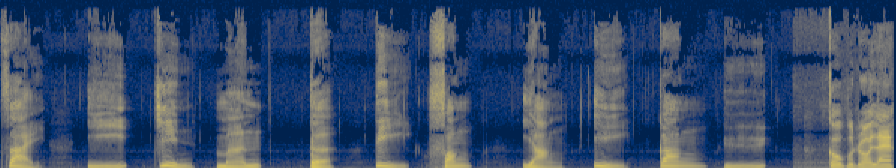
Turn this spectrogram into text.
在一进门的地方养一缸鱼。 Câu vừa rồi là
